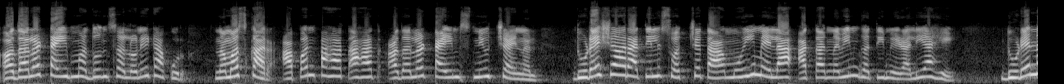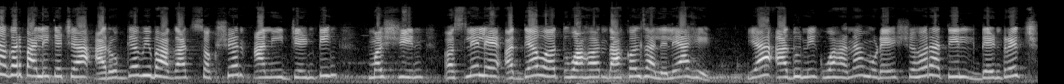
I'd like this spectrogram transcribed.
अदालत टाईममधून सलोनी ठाकूर. नमस्कार आपण पाहत आहात Adalat times news channel Dhule शहरातील स्वच्छता मोहिमेला आता नवीन गती मिळाली आहे. धुळे नगरपालिकेच्या आरोग्य विभागात सक्शन आणि जेंटिंग मशीन असलेले अद्ययावत वाहन दाखल झालेले आहे. या आधुनिक वाहनामुळे शहरातील डेंड्रेज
